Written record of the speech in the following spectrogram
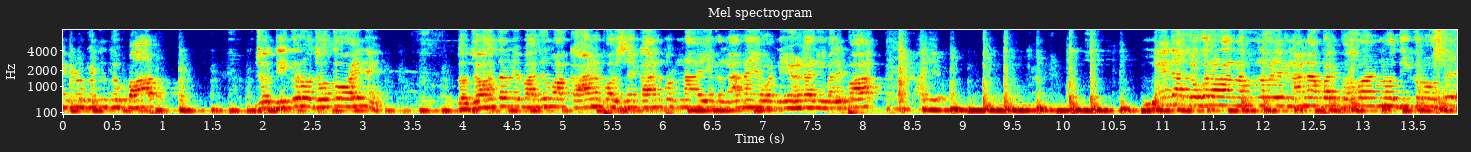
એટલું કીધું તું, બાપ જો દીકરો જોતો હોય ને, તો જોહદરની બાજુમાં કાનપુર છે કાનપુરના એક નાના એવા નેહડાની માલિપા મેદા ડોગરાના નામનો એક નાના ભાઈ ભરવાડનો દીકરો છે.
